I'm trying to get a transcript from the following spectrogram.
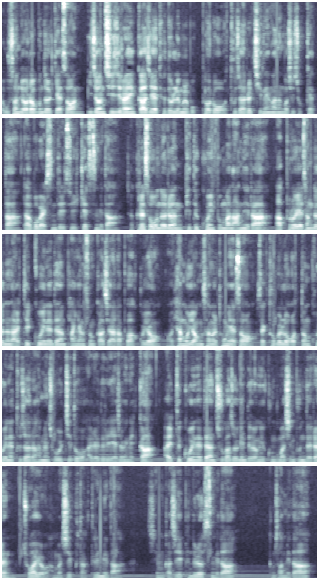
우선 여러분들께선 이전 지지라인까지의 되돌림을 목표로 투자를 진행하는 것이 좋겠다라고 말씀드릴 수 있겠습니다. 자, 그래서 오늘은 비트코인뿐만 아니라 앞으로 예상되는 알트코인에 대한 방향성까지 알아보았고요. 어, 향후 영상을 통해서 섹터별로 어떤 코인에 투자를 하면 좋을지도 알려드릴 예정이니까 알트코인에 대한 추가적인 내용이 궁금하신 분들은 좋아요 한 번씩 부탁드립니다. 지금까지 팬들이었습니다. 감사합니다.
